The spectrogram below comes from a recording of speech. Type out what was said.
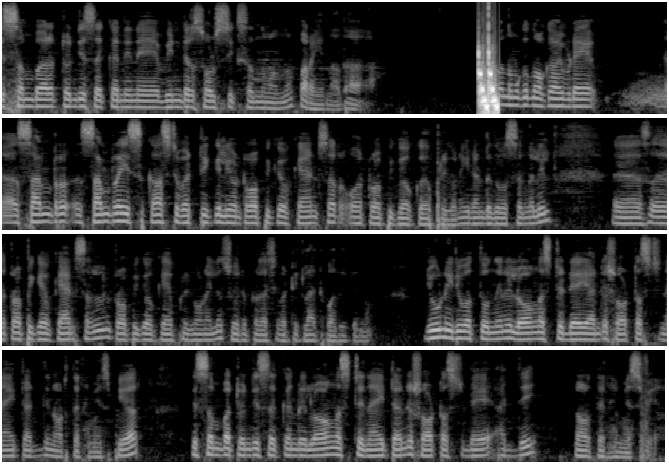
ഡിസംബർ ട്വന്റി സെക്കൻഡിനെ വിന്റർ സോൾസ്റ്റിക്സ് എന്നുമാണ് പറയുന്നത്. അപ്പോൾ നമുക്ക് നോക്കാം ഇവിടെ sun sunrise cast vertically on tropic of Cancer or tropic of Capricorn ഈ രണ്ട് ദിവസങ്ങളിൽ ട്രോപ്പിക് ഓഫ് ക്യാൻസറിലും ട്രോപ്പിക് ഓഫ് കേപ്രിഗോണിലും സൂര്യപ്രകാശം വെർട്ടിക്കലായിട്ട് പതിക്കുന്നു. ജൂൺ ഇരുപത്തൊന്നിന് longest day and shortest night at the northern hemisphere December twenty second longest night and shortest day at the northern hemisphere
